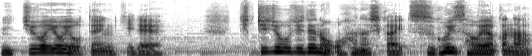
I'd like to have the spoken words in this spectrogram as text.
日中は良いお天気で、吉祥寺でのお話し会、すごい爽やかな、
